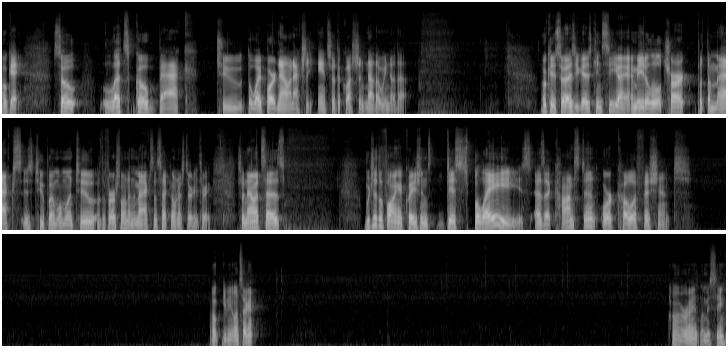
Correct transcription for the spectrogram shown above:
Okay, so let's go back to the whiteboard now and actually answer the question now that we know that. Okay, so as you guys can see, I, I made a little chart, but the max is 2.112 of the first one, and the max of the second one is 33. So now it says, which of the following equations displays as a constant or coefficient? Oh, give me one second. All right, let me see.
